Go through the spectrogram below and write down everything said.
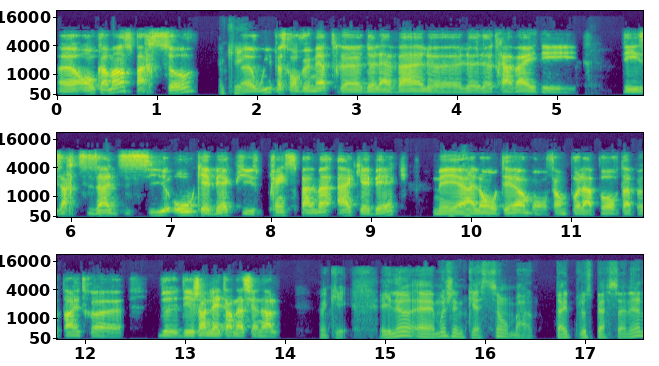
on commence par ça. oui, parce qu'on veut mettre de l'avant le, le, travail des, des artisans d'ici au Québec, puis principalement à Québec. Mais à long terme, on ne ferme pas la porte à peut-être euh, des gens de l'international. OK. Et là, euh, moi, j'ai une question, ben, peut-être plus personnelle.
